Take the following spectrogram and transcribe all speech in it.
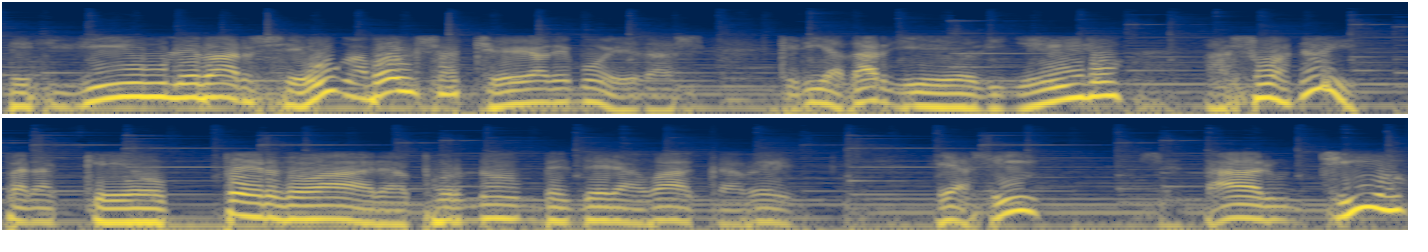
decidiu levarse unha bolsa chea de moedas. Quería darlle o diñeiro a súa nai para que o perdoara por non vender a vaca ben. E así dar un chío,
